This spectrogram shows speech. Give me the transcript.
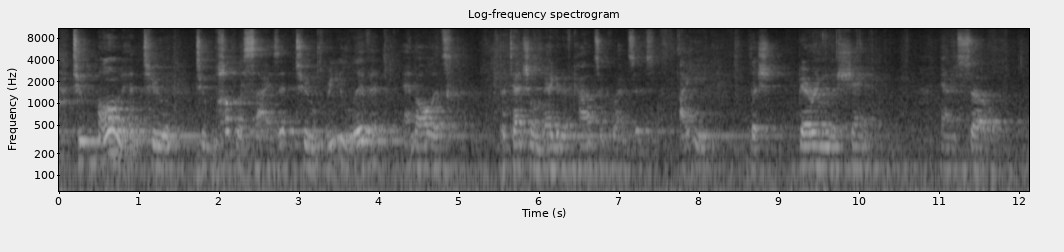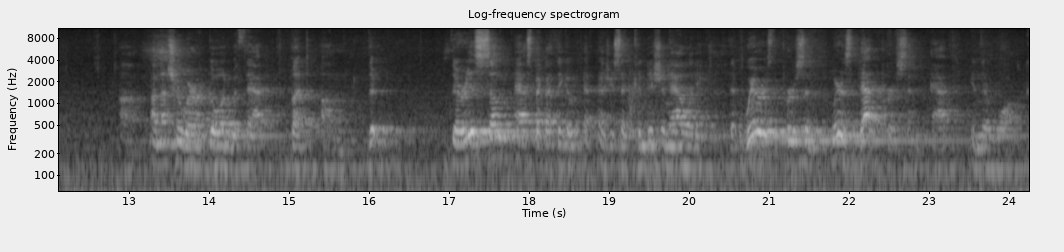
to own it, to, to publicize it, to relive it and all its potential negative consequences, i.e., the sh- bearing the shame. And so, uh, I'm not sure where I'm going with that, but um, there, there is some aspect, I think, of, as you said, conditionality. That where is the person, where is that person at in their walk,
